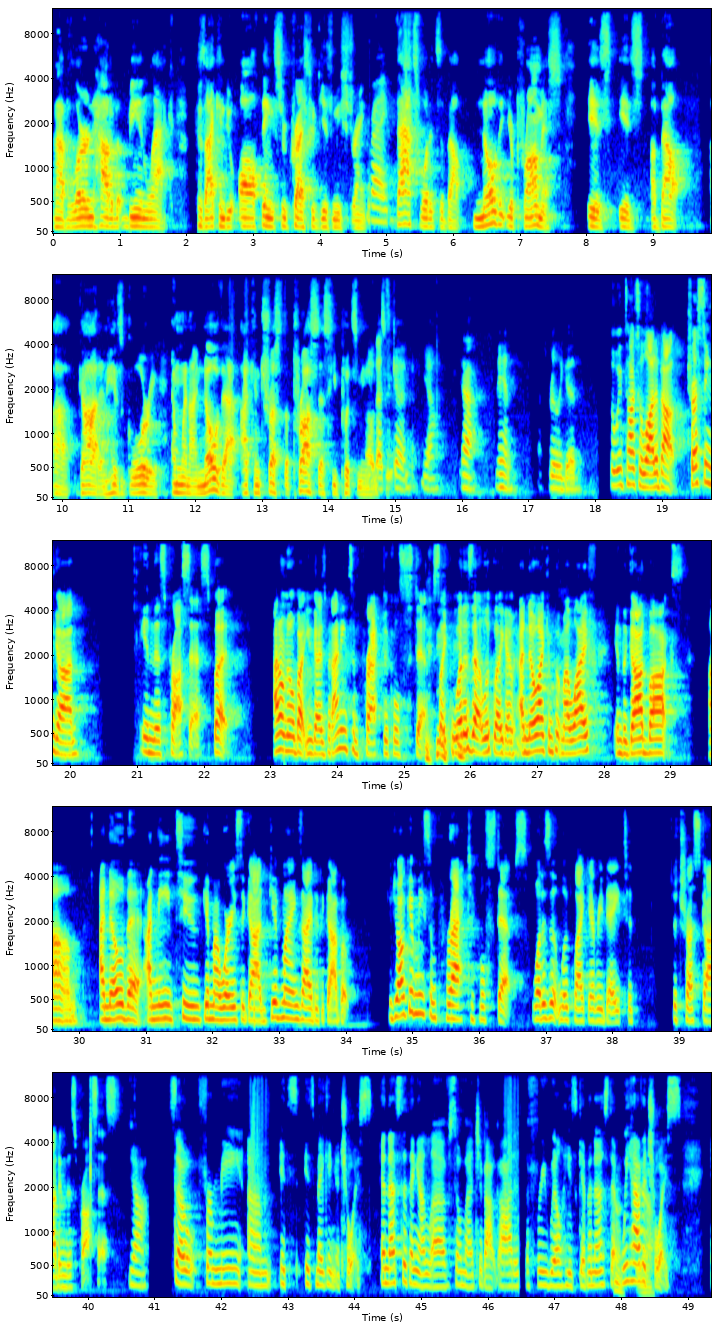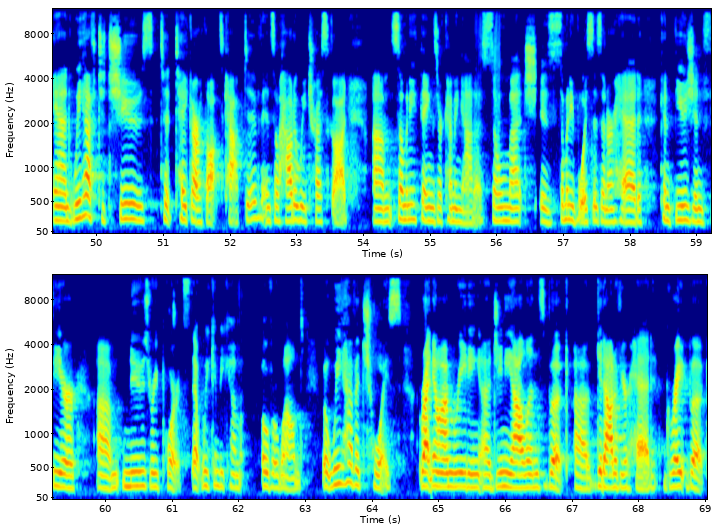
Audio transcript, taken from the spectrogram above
and I've learned how to be in lack because I can do all things through Christ who gives me strength. Right. That's what it's about. Know that your promise is is about uh, God and His glory, and when I know that, I can trust the process He puts me into. oh, into. that's good. Yeah. Yeah, man, that's really good. So we've talked a lot about trusting God in this process, but I don't know about you guys, but I need some practical steps. Like, what does that look like? I, I know I can put my life in the God box. Um, I know that I need to give my worries to God, give my anxiety to God, but could y'all give me some practical steps? What does it look like every day to, to trust God in this process? Yeah. So for me, um, it's it's making a choice, and that's the thing I love so much about God is the free will He's given us that we have yeah. a choice, and we have to choose to take our thoughts captive. And so, how do we trust God? Um, so many things are coming at us. So much is so many voices in our head, confusion, fear, um, news reports that we can become overwhelmed. But we have a choice. Right now, I'm reading uh, Jennie Allen's book, uh, "Get Out of Your Head." Great book.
